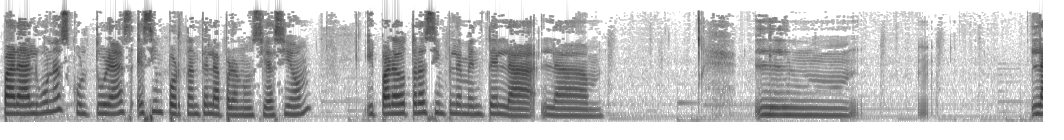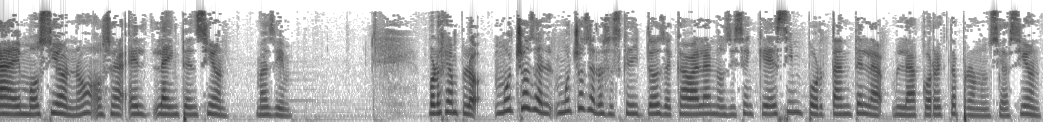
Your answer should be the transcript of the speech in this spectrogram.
para algunas culturas es importante la pronunciación y para otras simplemente la, la la emoción, ¿no? O sea, el, la intención, más bien. Por ejemplo, muchos de, muchos de los escritos de Kabbalah nos dicen que es importante la, la correcta pronunciación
